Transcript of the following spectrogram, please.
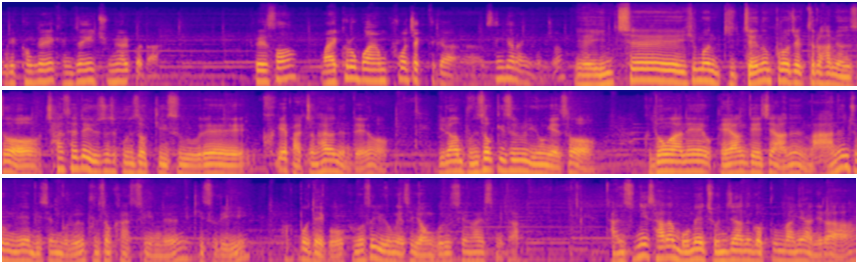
우리 건강에 굉장히 중요할 거다. 그래서 마이크로바이옴 프로젝트가 생겨난 거죠. 예, 인체 휴먼 기- 제놈 프로젝트를 하면서 차세대 유전자 분석 기술에 크게 발전하였는데요. 이러한 분석 기술을 이용해서 그동안에 배양되지 않은 많은 종류의 미생물을 분석할 수 있는 기술이 확보되고 그것을 이용해서 연구를 수행하였습니다. 단순히 사람 몸에 존재하는 것뿐만이 아니라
